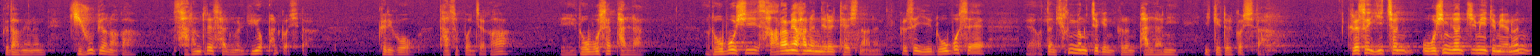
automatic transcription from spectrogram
그 다음에는 기후 변화가 사람들의 삶을 위협할 것이다. 그리고 다섯 번째가 로봇의 반란. 로봇이 사람이 하는 일을 대신하는 그래서 이 로봇의 어떤 혁명적인 그런 반란이 있게 될 것이다. 그래서 2050년쯤이 되면은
